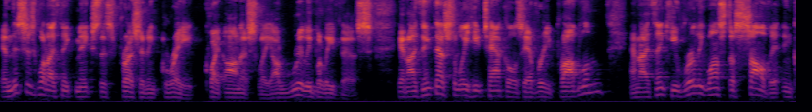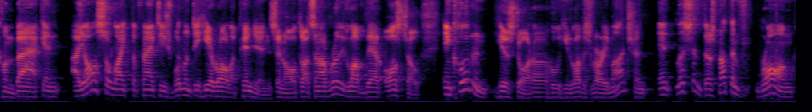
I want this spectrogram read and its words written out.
And this is what I think makes this president great, quite honestly. I really believe this. And I think that's the way he tackles every problem. And I think he really wants to solve it come back. And I also like the fact he's willing to hear all opinions and all thoughts. And I really love that also, including his daughter, who he loves very much. And, and listen, there's nothing wrong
